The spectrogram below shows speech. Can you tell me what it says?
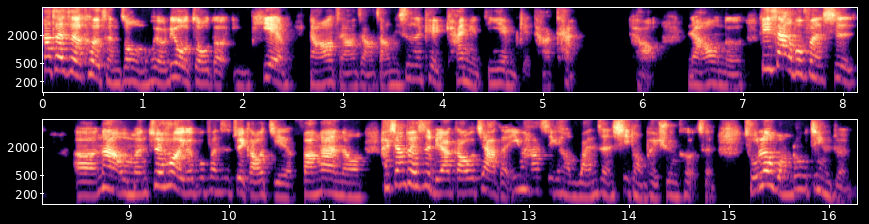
那在这个课程中，我们会有六周的影片，然后怎样怎样怎样，你甚至可以开你的 D M 给他看。好，然后呢，第三个部分是。呃，那我们最后一个部分是最高级的方案哦，它相对是比较高价的，因为它是一个很完整系统培训课程，除了网络进人。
